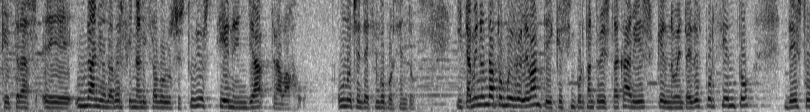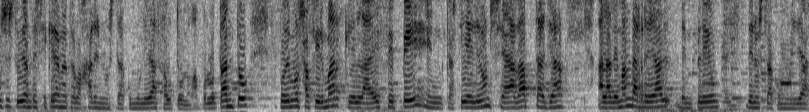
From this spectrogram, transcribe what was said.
que tras eh, un año de haber finalizado los estudios tienen ya trabajo un 85%. Y también un dato muy relevante y que es importante destacar es que el 92% de estos estudiantes se quedan a trabajar en nuestra comunidad autónoma. Por lo tanto, podemos afirmar que la FP en Castilla y León se adapta ya a la demanda real de empleo de nuestra comunidad.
